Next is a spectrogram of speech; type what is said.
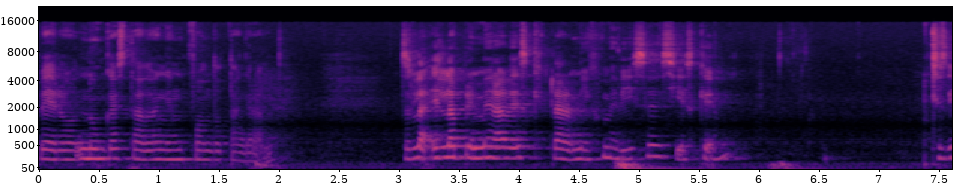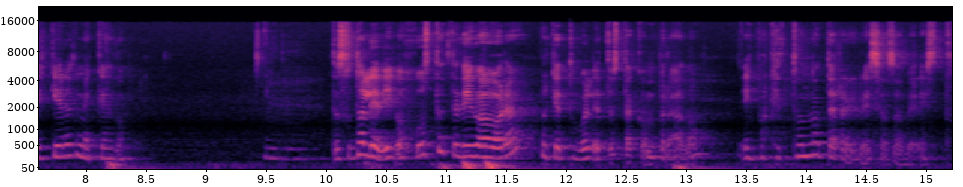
pero nunca he estado en un fondo tan grande. Entonces es la primera vez que, claro, mi hijo me dice, si es que, si es que quieres, me quedo. Entonces justo le digo, justo te digo ahora, porque tu boleto está comprado y porque tú no te regresas a ver esto.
